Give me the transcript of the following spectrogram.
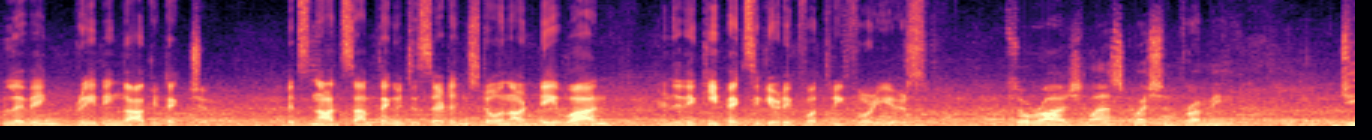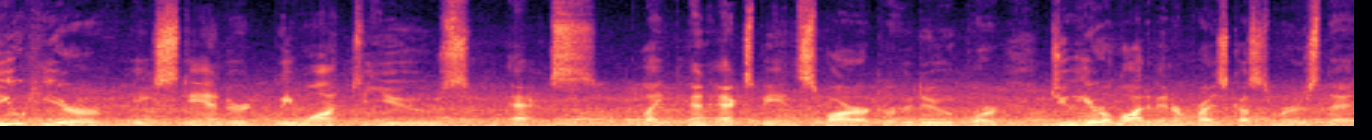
living, breathing architecture. It's not something which is set in stone on day one, and then you keep executing for three, four years. So Raj, last question from me. Do you hear a standard, we want to use X, like an X being Spark or Hadoop, or do you hear a lot of enterprise customers that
